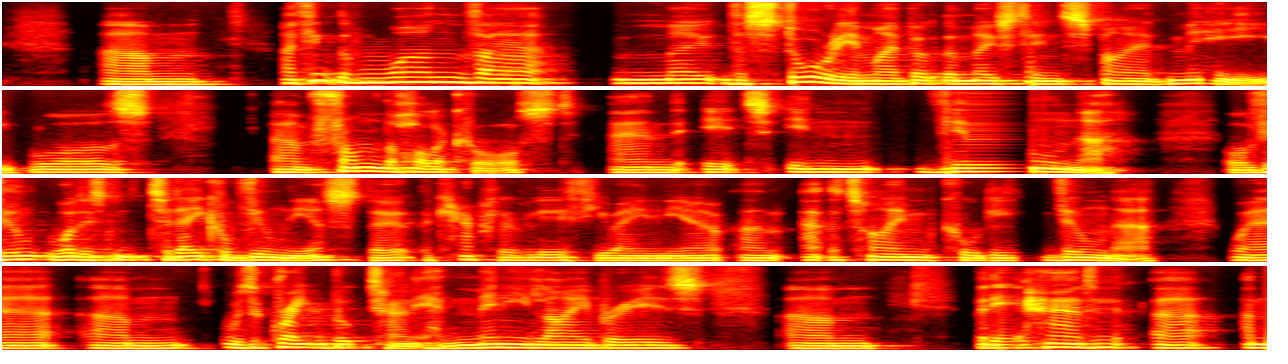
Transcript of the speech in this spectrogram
Um, I think the one that mo- the story in my book that most inspired me was um, from the Holocaust, and it's in Vilna, or Vil- what is today called Vilnius, the, the capital of Lithuania, um, at the time called Vilna, where um, it was a great book town. It had many libraries, um, but it had uh, a,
